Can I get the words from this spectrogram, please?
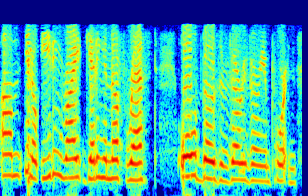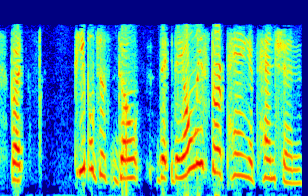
um, you know, eating right, getting enough rest, all of those are very, very important. But people just don't they they only start paying attention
